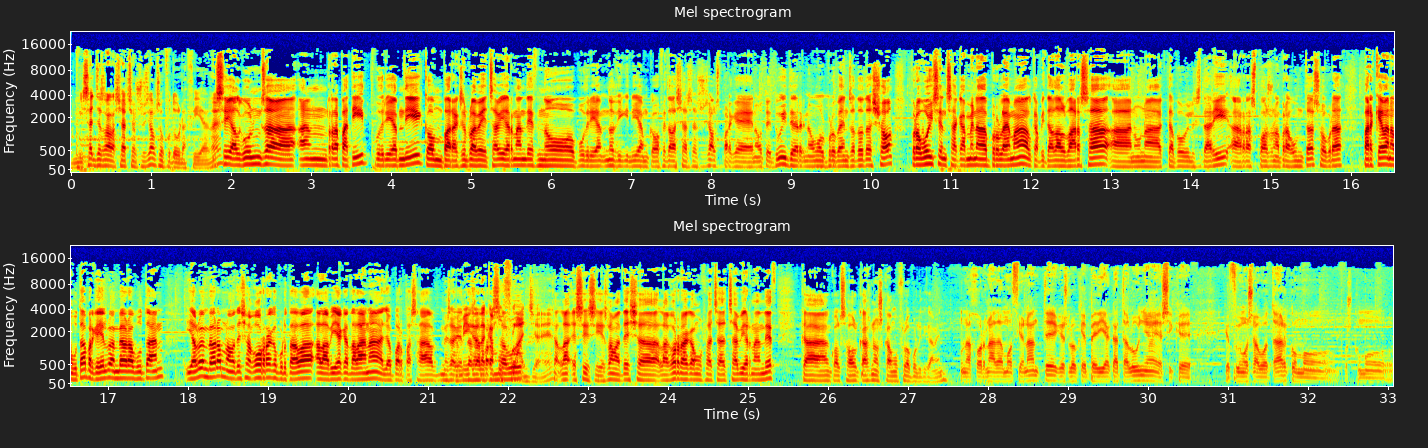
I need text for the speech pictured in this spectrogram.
missatges a les xarxes socials o fotografies. Eh? Sí, alguns eh, han repetit, podríem dir, com per exemple, bé, Xavi Hernández no, podríem, no diríem que ho ha fet a les xarxes socials perquè no té Twitter i no molt propens a tot això, però avui, sense cap mena de problema, el capità del Barça, en un acte publicitari, ha respost una pregunta sobre per què van a votar, perquè ell el van veure votant i el van veure amb la mateixa gorra que portava a la via catalana, allò per passar més aviat Una mica de camuflatge, eh? La, sí, sí, és la mateixa, la gorra de camuflatge de Xavi Hernández, que en qualsevol cas no es camufla políticament. Una jornada emocionante, que es lo que pedía Cataluña, y así que, que fuimos a votar como, pues como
